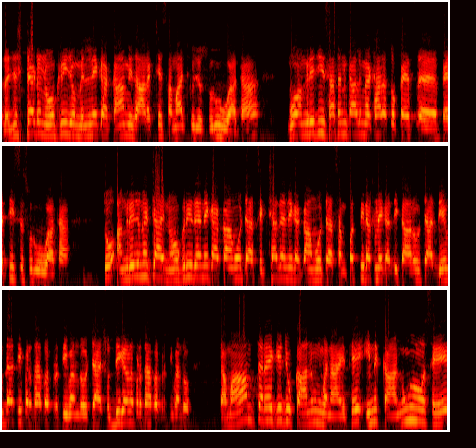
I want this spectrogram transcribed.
रजिस्टर्ड नौकरी जो मिलने का काम इस आरक्षित समाज को जो शुरू हुआ था वो अंग्रेज़ी शासनकाल में अठारह सौ पैंतीस से शुरू हुआ था। तो अंग्रेज़ों ने चाहे नौकरी देने का काम हो, चाहे शिक्षा देने का काम हो, चाहे संपत्ति रखने का अधिकार हो, चाहे देवदासी प्रथा पर प्रतिबंध हो, चाहे शुद्धिकरण प्रथा पर प्रतिबंध हो, तमाम तरह के जो कानून बनाए थे, इन कानूनों से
